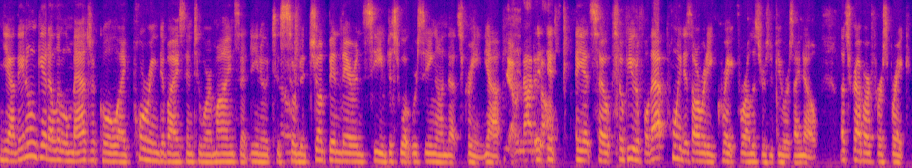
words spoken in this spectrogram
Yeah, they don't get a little magical like pouring device into our minds that you know to no. sort of jump in there and see just what we're seeing on that screen. Yeah, yeah, not at it, all. It, it's so so beautiful. That point is already great for our listeners and viewers. I know. Let's grab our first break.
